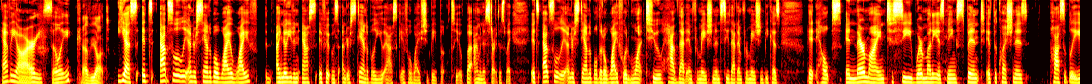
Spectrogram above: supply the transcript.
caviar, you silly. Caveat. Yes, it's absolutely understandable why a wife. I know you didn't ask if it was understandable. You asked if a wife should be able to, but I'm going to start this way. It's absolutely understandable that a wife would want to have that information and see that information because it helps in their mind to see where money is being spent. If the question is, possibly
